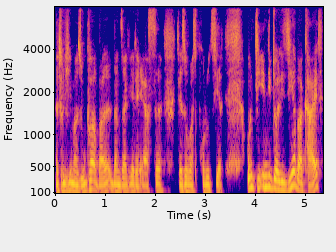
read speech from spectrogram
natürlich immer super, weil dann seid ihr der Erste, der sowas produziert. Und die Individualisierbarkeit,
